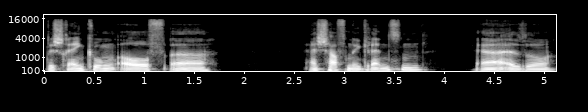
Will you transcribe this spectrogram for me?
Beschränkung auf äh, erschaffene Grenzen. Ja, also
